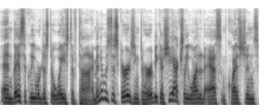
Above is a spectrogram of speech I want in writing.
and basically were just a waste of time. And it was discouraging to her because she actually wanted to ask some questions.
